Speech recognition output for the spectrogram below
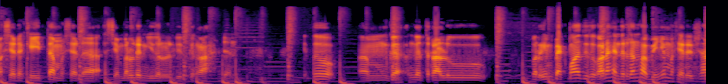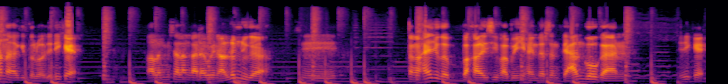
masih ada Keita masih ada Chamberlain gitu loh di tengah dan itu nggak um, nggak terlalu berimpact banget itu karena Henderson Fabinho masih ada di sana gitu loh. Jadi kayak kalau misalnya nggak ada Wijnaldum juga si tengahnya juga bakal isi Fabinho Henderson Thiago kan. Jadi kayak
